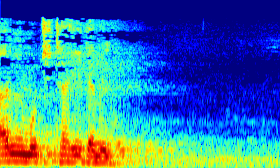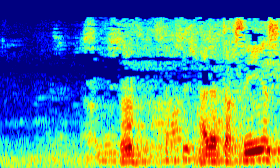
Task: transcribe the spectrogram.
المجتهد منه. ها؟ هذا التخصيص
